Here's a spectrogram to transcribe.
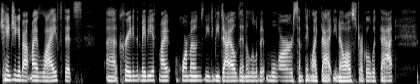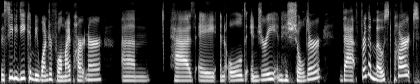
changing about my life that's uh, creating that maybe if my hormones need to be dialed in a little bit more or something like that, you know, I'll struggle with that. The CBD can be wonderful. My partner um, has a an old injury in his shoulder that, for the most part,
